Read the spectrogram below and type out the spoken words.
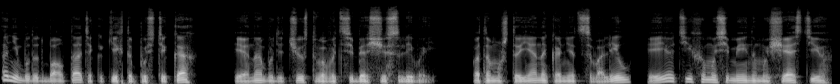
Они будут болтать о каких-то пустяках, и она будет чувствовать себя счастливой потому что я, наконец, свалил, и ее тихому семейному счастью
